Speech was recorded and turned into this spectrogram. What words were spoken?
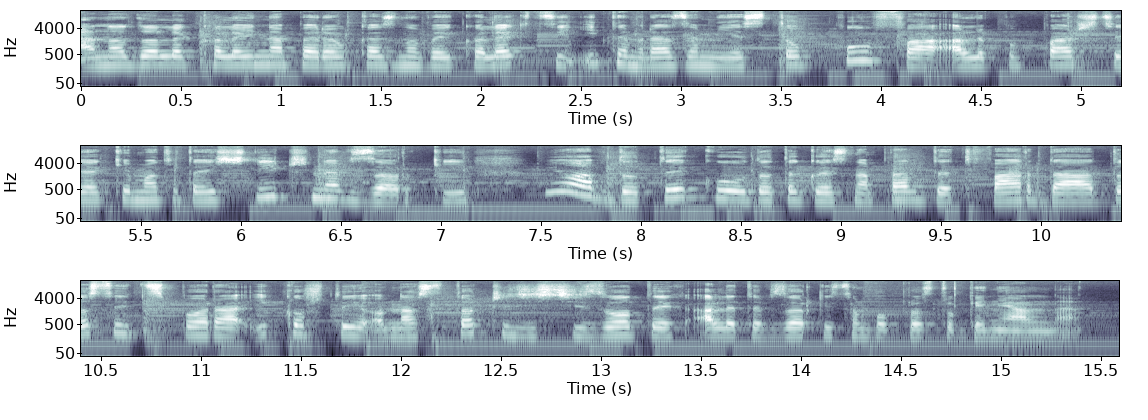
A na dole kolejna perełka z nowej kolekcji i tym razem jest to pufa, ale popatrzcie jakie ma tutaj śliczne wzorki. Miła w dotyku, do tego jest naprawdę twarda, dosyć spora i kosztuje ona 130 zł, ale te wzorki są po prostu genialne.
